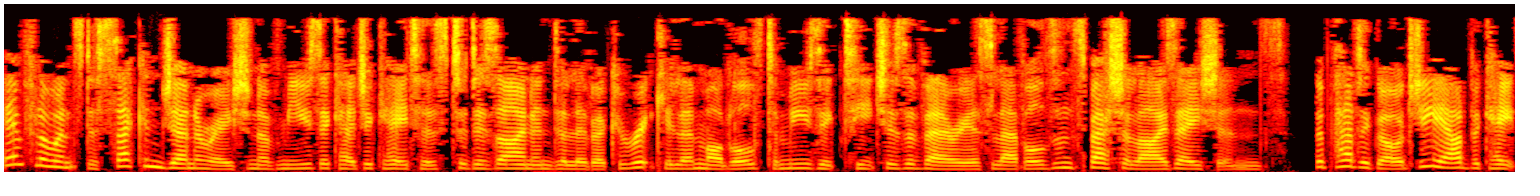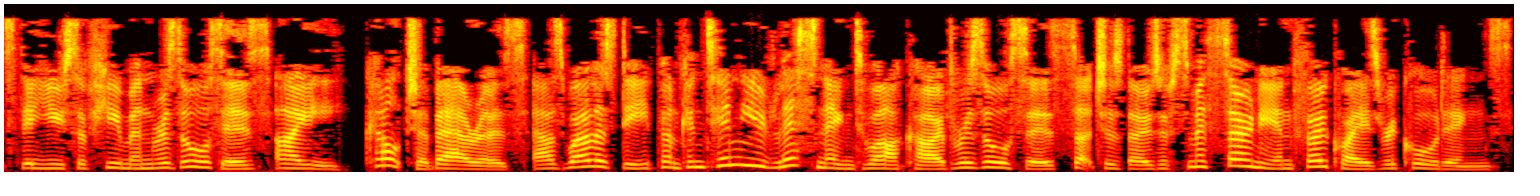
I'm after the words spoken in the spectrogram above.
influenced a second generation of music educators to design and deliver curricular models to music teachers of various levels and specializations. The pedagogy advocates the use of human resources, i.e., culture bearers, as well as deep and continued listening to archived resources such as those of Smithsonian Folkways recordings.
